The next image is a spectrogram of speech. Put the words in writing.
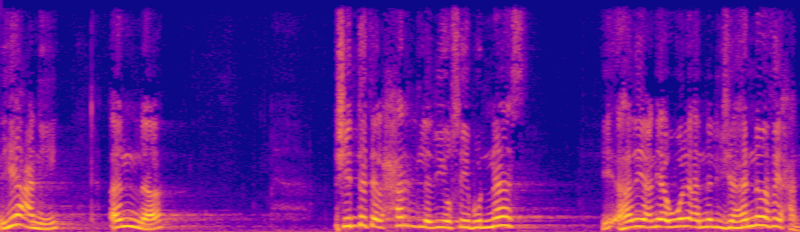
يعني أن شدة الحر الذي يصيب الناس هذا يعني أولا أن لجهنم فيحا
